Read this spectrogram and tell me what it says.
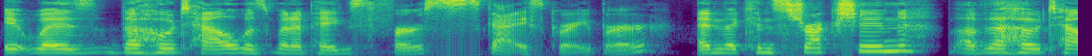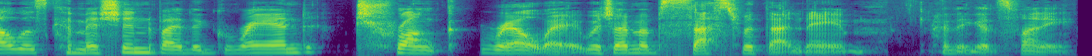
It was the hotel was Winnipeg's first skyscraper, and the construction of the hotel was commissioned by the Grand Trunk Railway, which I'm obsessed with that name. I think it's funny.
